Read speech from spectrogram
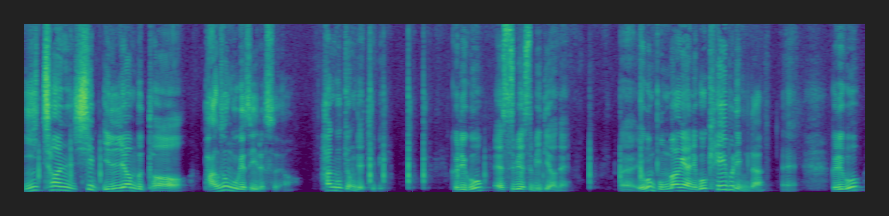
2011년부터 방송국에서 일했어요. 한국경제TV. 그리고 SBS 미디어넷. 예, 이건 본방이 아니고 케이블입니다. 예. 그리고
